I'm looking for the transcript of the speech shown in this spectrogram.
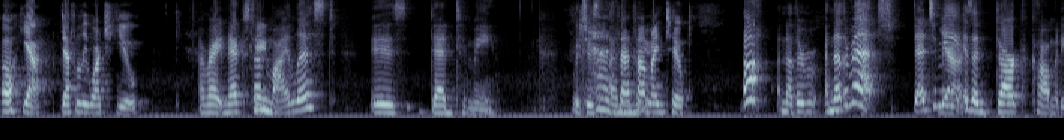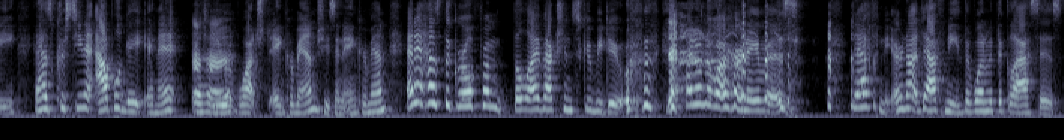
Oh yeah, definitely watch you. All right, next okay. on my list is Dead to Me, which yes, is that's new- on mine too. Ah, another another match. Dead to Me yeah. is a dark comedy. It has Christina Applegate in it. Uh-huh. If you have watched Anchorman, she's in Anchorman, and it has the girl from the live action Scooby Doo. I don't know what her name is. Daphne or not Daphne, the one with the glasses.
